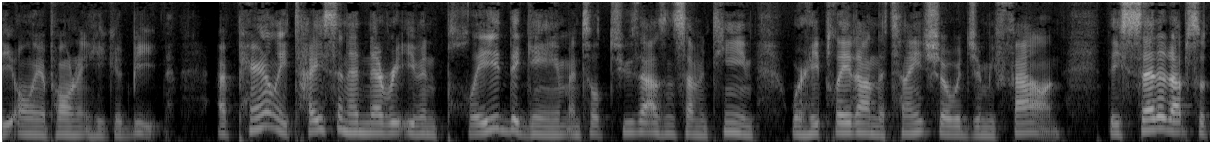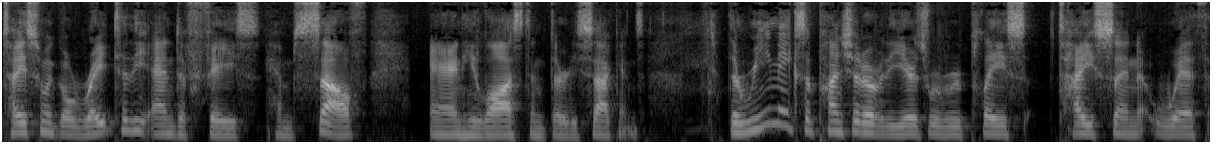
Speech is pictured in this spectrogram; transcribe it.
the only opponent he could beat. Apparently, Tyson had never even played the game until 2017, where he played on The Tonight Show with Jimmy Fallon. They set it up so Tyson would go right to the end to face himself, and he lost in 30 seconds. The remakes of Punch Out over the years would replace Tyson with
